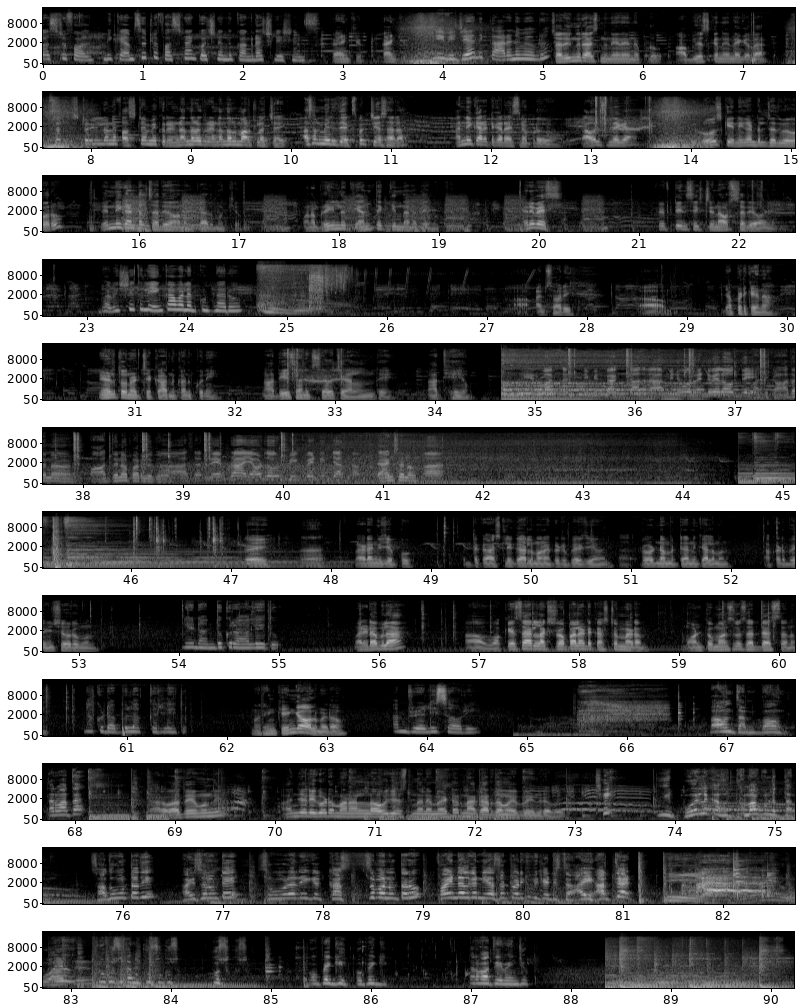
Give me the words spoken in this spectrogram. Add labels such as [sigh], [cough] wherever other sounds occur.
First of all మీకు ఎంసెట్లో first rank వచ్చినందుకు congratulations thank you thank you నీ విజయానికి కారణం ఎవరు? చదివింది రాసింది నేనైనప్పుడు. ఆబ్వియస్గా నేనే కదా. సార్ హిస్టరీలోనే ఫస్ట్ టైం మీకు రెండు వందలకు రెండు వందల మార్కులు వచ్చాయి. అసలు మీరు ఇది ఎక్స్పెక్ట్ చేశారా? అన్నీ కరెక్ట్గా రాసినప్పుడు రావాల్సిందేగా? ఈ రోజుకి ఎన్ని గంటలు చదివేవారు? ఎన్ని గంటలు చదివామన్నది కాదు ముఖ్యం. మన బ్రెయిన్లోకి ఎంత ఎక్కిందన్నదే ముఖ్యం. ఎనీవేస్ ఫిఫ్టీన్ సిక్స్టీన్ అవర్స్ చదివేవాడిని. భవిష్యత్తులో ఏం కావాలనుకుంటున్నారు? ఐఎమ్ సారీ ఎప్పటికైనా నీళ్ళతో నడిచే కారును కనుక్కొని నా దేశానికి సేవ చేయాలన్నదే నా ధ్యేయం. అది కాదన్నా పాతైనా పర్లేదు. సరే రేపురా ఎవరిదో ఒకటి పీక్ పెట్టించేస్తాం. థ్యాంక్స్ అన్నా. ఆ. రేయ్ ఆ. మేడంకి చెప్పు. ఇంత కాస్ట్లీ కార్లు మనం అక్కడ రిపేర్ చేయమని. రోడ్ నెంబర్ టెన్కి వెళ్ళమను. అక్కడ బెంచ్ షోరూమ్ ఉంది. నేను అందుకు రాలేదు. మరి డబ్బులా? ఆ, ఒకేసారి లక్ష రూపాయలంటే కష్టం మేడం. వన్ టూ మంత్స్లో సర్దేస్తాను. నాకు డబ్బులు అక్కర్లేదు. మరి ఇంకేం కావాలి మేడం? ఐమ్ రియలీ సారీ బాగుంది తమ్మి బాగుంది. తర్వాత? తర్వాత ఏముంది? అంజలి కూడా మనల్ని లవ్ చేస్తుందనే మ్యాటర్ నాకు అర్థమైపోయింది రా భయ్ ఛీ, ఈ పోర్లకు అసలు ధమాకుండదు తమ్మి చదువు ఉంటుంది పైసలు ఉంటాయి చూడడానికి కష్టమని ఉంటారు. ఫైనల్గా నీ అసలు వికెట్ ఇస్తా. ఐ హర్ట్ దట్ నువ్వు కూసు తమ్మి కూసు కూసు కూసు కూసు ఓ పెగ్గి ఓ పెగ్గి తర్వాత ఏమేం చెప్పు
